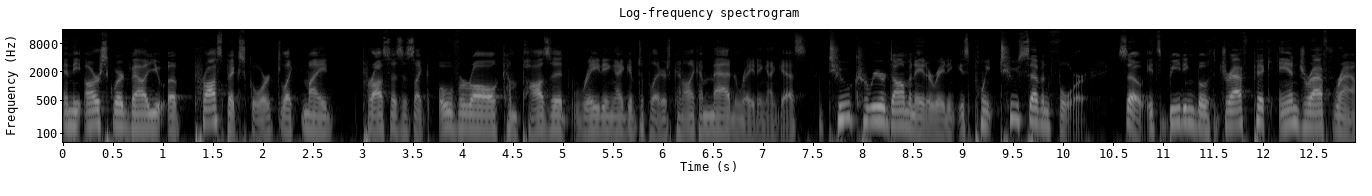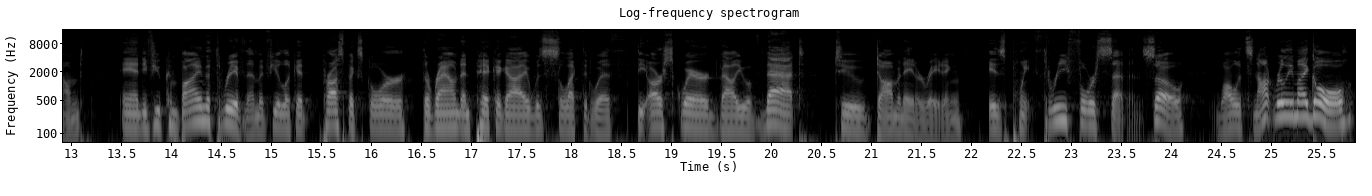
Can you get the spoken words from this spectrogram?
And the R squared value of prospect score, like my process is like overall composite rating I give to players, kind of like a Madden rating, I guess. To career dominator rating is 0.274. So it's beating both draft pick and draft round. And if you combine the three of them, if you look at prospect score, the round and pick a guy was selected with, the R squared value of that to dominator rating is 0.347. So while it's not really my goal,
